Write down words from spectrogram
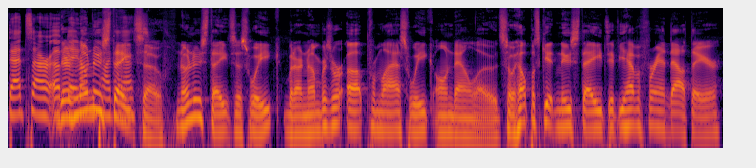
that's our update. There's no the new podcast. states, though. No new states this week, but our numbers were up from last week on downloads. So help us get new states. If you have a friend out there,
